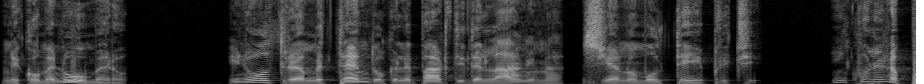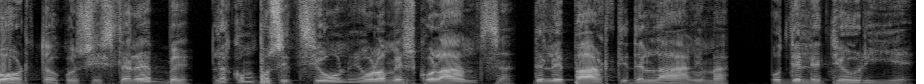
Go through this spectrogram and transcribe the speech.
né come numero. Inoltre, ammettendo che le parti dell'anima siano molteplici, in quale rapporto consisterebbe la composizione o la mescolanza delle parti dell'anima o delle teorie?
